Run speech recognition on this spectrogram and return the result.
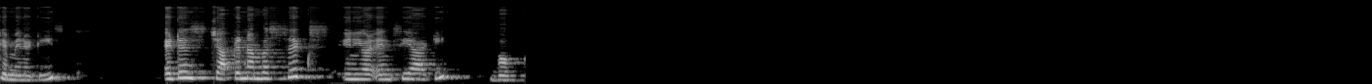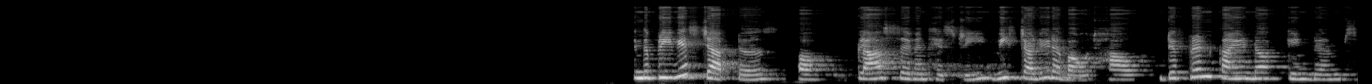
communities. It is chapter number 6 in your NCERT book. In the previous chapters of class 7th history, we studied about how different kind of kingdoms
